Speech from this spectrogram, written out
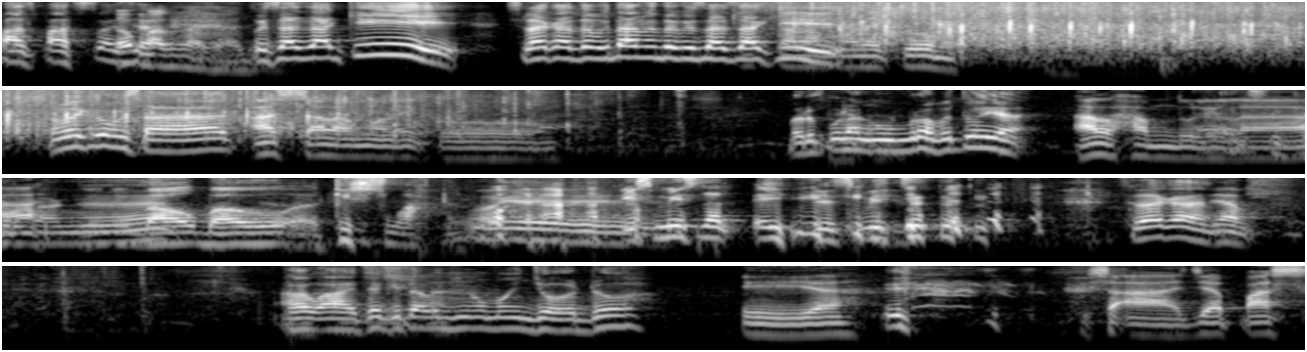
Pas-pas saja. Oh, pas-pas saja. Ustaz Zaki, silakan tepuk tangan untuk Ustaz Zaki. Assalamualaikum. Assalamualaikum Ustaz. Assalamualaikum. Baru pulang umroh betul ya? Seger Alhamdulillah. banget. Ini bau-bau eh, kiswah. Oh iya. Kismis dan Bismillah. Silakan. Siap. Tahu aja kita lagi ngomongin jodoh. Iya. Bisa aja pas.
